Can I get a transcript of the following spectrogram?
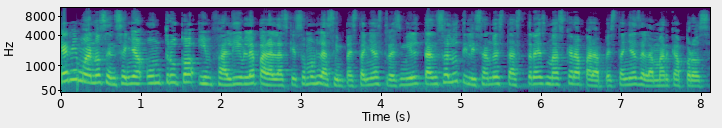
Gary Moa nos enseña un truco infalible para las que somos las sin pestañas 3000 tan solo utilizando estas tres máscaras para pestañas de la marca Prosa.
